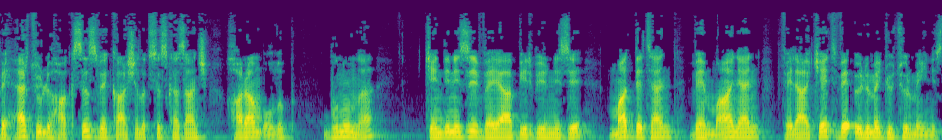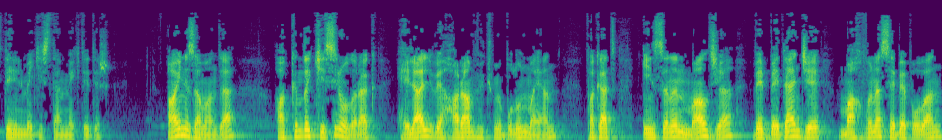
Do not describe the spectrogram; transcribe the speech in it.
ve her türlü haksız ve karşılıksız kazanç haram olup bununla kendinizi veya birbirinizi maddeten ve manen felaket ve ölüme götürmeyiniz denilmek istenmektedir. Aynı zamanda hakkında kesin olarak helal ve haram hükmü bulunmayan fakat insanın malca ve bedence mahvına sebep olan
